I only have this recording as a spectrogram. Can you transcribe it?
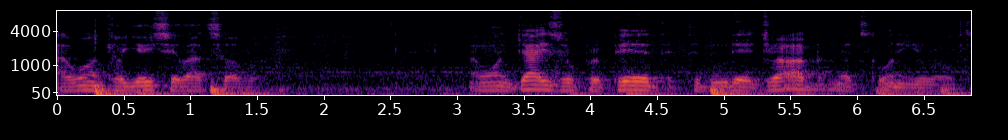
I want Latzova. I want guys who are prepared to do their job, and that's 20 year olds.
